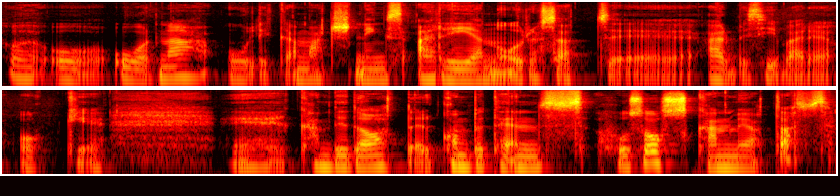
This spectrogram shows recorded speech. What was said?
och, ordna olika matchningsarenor så att eh, arbetsgivare och eh, kandidater, kompetens hos oss kan mötas.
